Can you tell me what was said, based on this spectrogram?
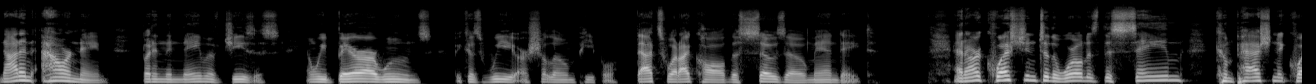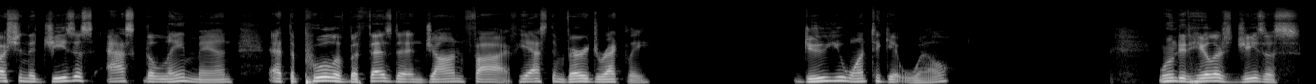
not in our name, but in the name of Jesus. And we bear our wounds because we are shalom people. That's what I call the sozo mandate. And our question to the world is the same compassionate question that Jesus asked the lame man at the pool of Bethesda in John 5. He asked him very directly Do you want to get well? Wounded healers, Jesus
